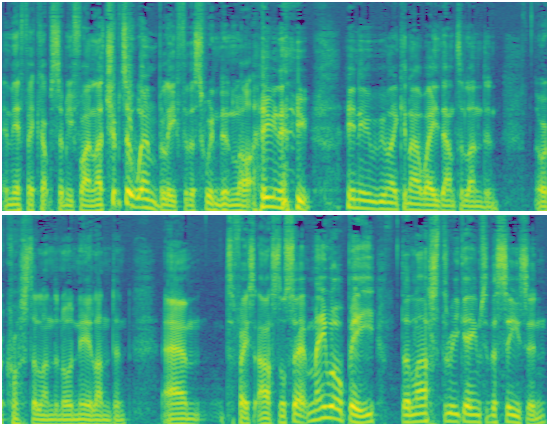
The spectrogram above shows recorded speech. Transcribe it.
in the FA Cup semi-final. A trip to Wembley for the Swindon lot. Who knew? Who knew we'd be making our way down to London or across to London or near London um, to face Arsenal. So it may well be the last three games of the season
